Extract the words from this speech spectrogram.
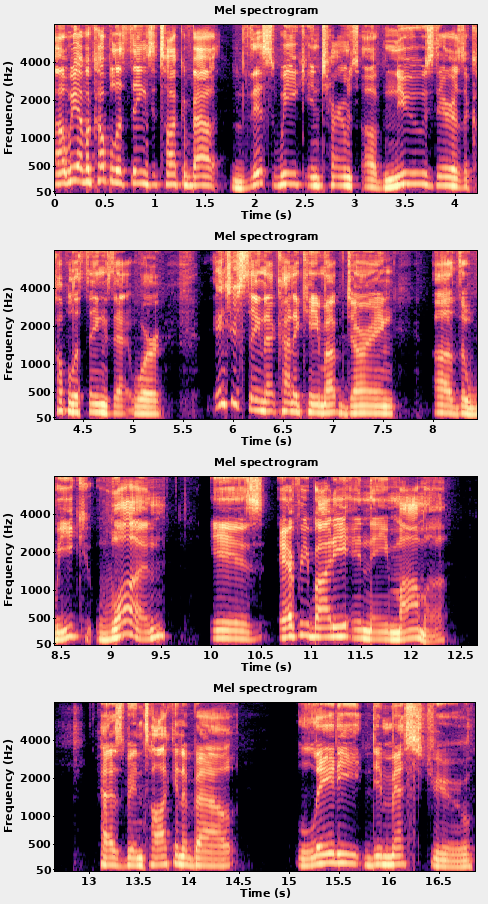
Uh, we have a couple of things to talk about this week in terms of news. There is a couple of things that were interesting that kind of came up during uh, the week. One is everybody and their mama has been talking about Lady Dimitrescu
